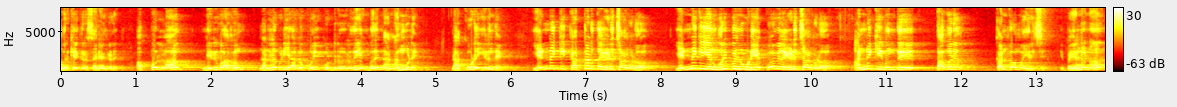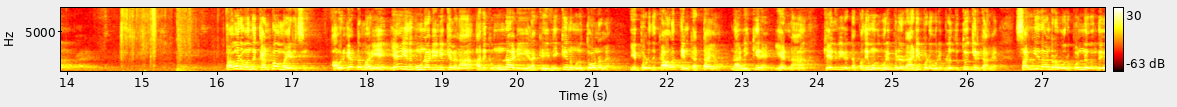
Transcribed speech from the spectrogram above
அவர் கேட்குற சரியாக அப்போல்லாம் நிர்வாகம் நல்லபடியாக போய் கொண்டிருந்தது என்பதை நான் நம்பினேன். நான் கூட இருந்தேன். என்னைக்கு கட்டடத்தை இடிச்சாங்களோ என்னைக்கு என் உறுப்பினருடைய கோவிலை இடிச்சாங்களோ அன்னைக்கு வந்து தவறு கன்ஃபார்ம் ஆயிடுச்சு இப்போ என்னன்னா தவறு வந்து கன்ஃபார்ம் ஆயிடுச்சு அவர் கேட்ட மாதிரி ஏன் இதுக்கு முன்னாடி நிற்கலனா அதுக்கு முன்னாடி எனக்கு நிற்கணும்னு தோணலை. இப்பொழுது காலத்தின் கட்டாயம். நான் நிற்கிறேன் ஏன்னா கேள்வி கேட்ட பதிமூணு உறுப்பினர் அடிப்படை உறுப்பிலிருந்து தூக்கியிருக்காங்க. சங்கீதான்ற ஒரு பொண்ணு வந்து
